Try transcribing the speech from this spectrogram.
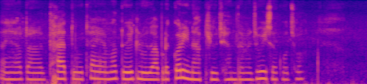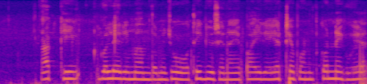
અહીંયા થાતું થાય એમ હતું, એટલું આપણે કરી નાખ્યું છે એમ તમે જોઈ શકો છો. આખી ગલેરીમાં આમ તમે જુઓ, થઈ ગયું છે ને અહીંયા પાયરે હેઠે પણ કરી નાખ્યું છે.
